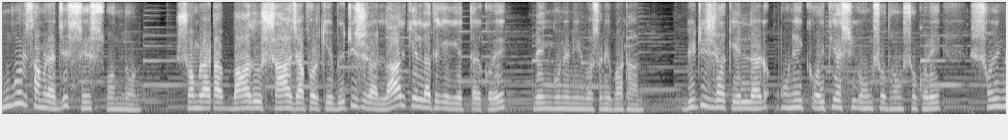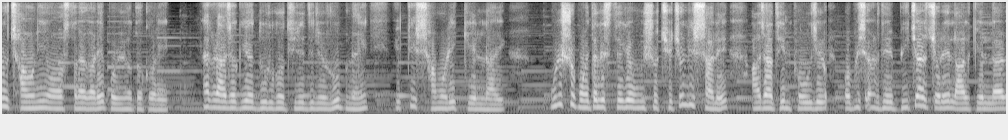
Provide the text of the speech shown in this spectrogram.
মুঘল সাম্রাজ্যের শেষ স্পন্দন সম্রাট বাহাদুর শাহ জাফরকে ব্রিটিশরা লাল কেল্লা থেকে গ্রেপ্তার করে রেঙ্গুনে নির্বাসনে পাঠান। ব্রিটিশরা কেল্লার অনেক ঐতিহাসিক অংশ ধ্বংস করে সৈন্য ছাউনি ও অস্ত্রাগারে পরিণত করে। এক রাজকীয় দুর্গ ধীরে ধীরে রূপ নেয় একটি সামরিক কেল্লায়। উনিশশো পঁয়তাল্লিশ থেকে উনিশশো ছেচল্লিশ সালে আজাদ হিন্দ ফৌজের অফিসারদের বিচার চলে লাল কেল্লার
